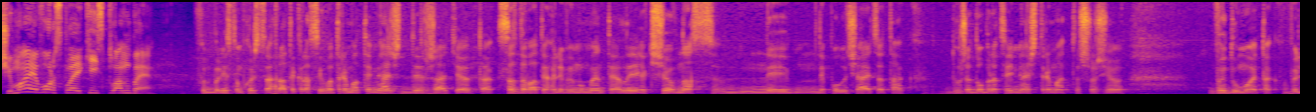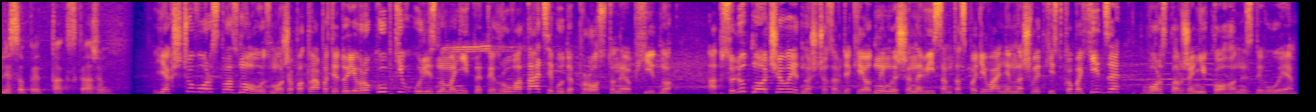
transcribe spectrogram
Чи має Ворскла якийсь план Б? Футболістам хочеться грати красиво, тримати м'яч, держати, так, создавати гольові моменти. Але якщо в нас не, не виходить так, дуже добре цей м'яч тримати, то що ж його видумують так велосипед, так скажемо. Якщо Ворскла знову зможе потрапити до Єврокубків, урізноманітнити гру в атаці буде просто необхідно. Абсолютно очевидно, що завдяки одним лише навісам та сподіванням на швидкість Кобахідзе Ворскла вже нікого не здивує.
